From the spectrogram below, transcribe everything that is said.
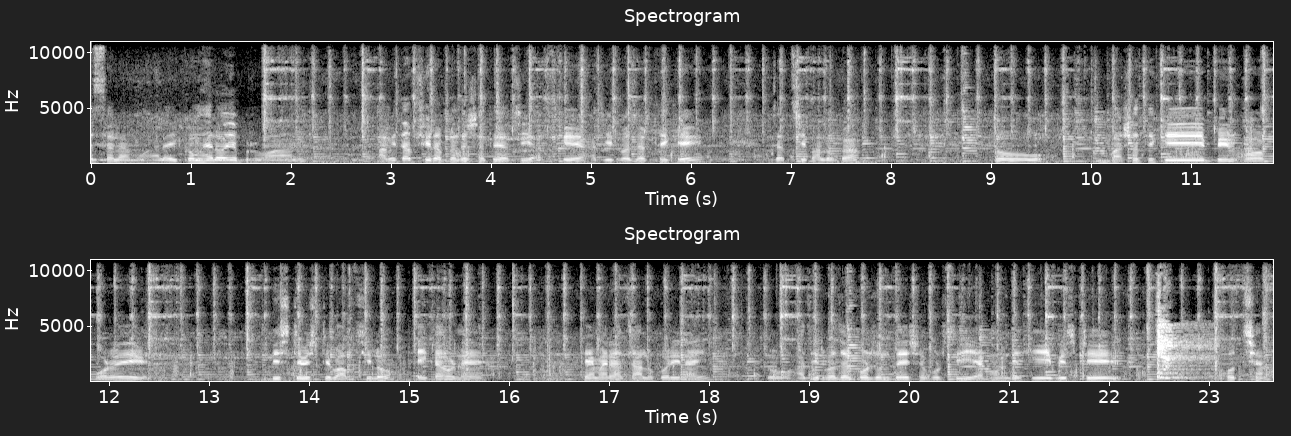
আসসালামু আলাইকুম। হ্যালো এভরিওয়ান আমি তাপসির আপনাদের সাথে আছি। আজকে হাজির বাজার থেকে যাচ্ছি ভালুকা তো বাসা থেকে বের হওয়ার পরে বৃষ্টি বৃষ্টি ভাব ছিল। এই কারণে ক্যামেরা চালু করি নাই। তো হাজির বাজার পর্যন্ত এসে পড়ছি। এখন দেখি বৃষ্টি হচ্ছে না।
